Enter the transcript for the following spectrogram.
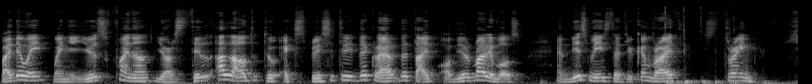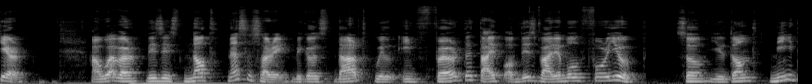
By the way, when you use final, you are still allowed to explicitly declare the type of your variables. And this means that you can write string here. However, this is not necessary because Dart will infer the type of this variable for you. So you don't need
